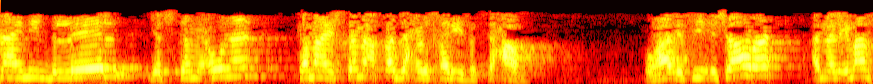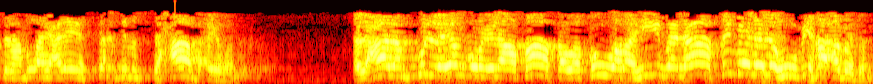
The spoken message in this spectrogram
نايمين بالليل يجتمعون كما يجتمع قزح الخريف السحاب. وهذه في إشارة أن الإمام سلام الله عليه يستخدم السحاب أيضا. العالم كله ينظر إلى طاقة وقوة رهيبة لا قبل له بها أبدا.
